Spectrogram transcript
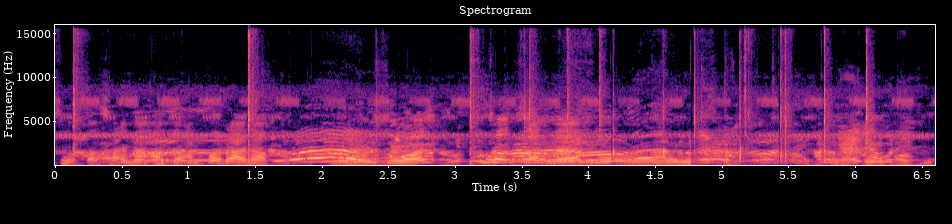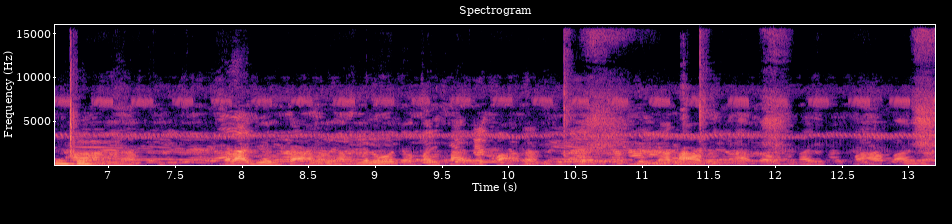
เสิร์ฟตัดสายมาอาจจะอันเปิดได้นะครับ ยสวยเชิดจันแบดโอ้เตะเอาทิศทางนะครับกะลายืนกลางนะครับ ไม่รู้ว่าจะไปซ้ายไปขวานะครับเชิดหยุดหน้าเท้าเลยครับเราไปขวาไปนะ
